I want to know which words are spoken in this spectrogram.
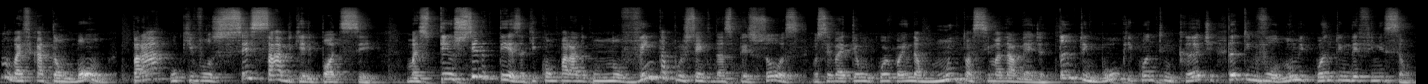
não vai ficar tão bom para o que você sabe que ele pode ser mas tenho certeza que comparado com 90% das pessoas, você vai ter um corpo ainda muito acima da média, tanto em bulk quanto em cut, tanto em volume quanto em definição.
